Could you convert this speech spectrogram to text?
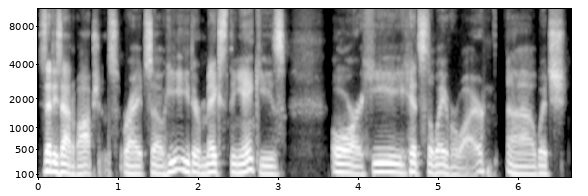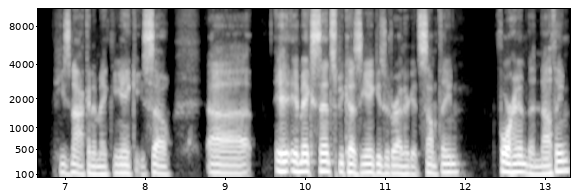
is that he's out of options, right? So he either makes the Yankees or he hits the waiver wire, uh, which he's not going to make the Yankees. So uh, it, it makes sense because the Yankees would rather get something for him than nothing.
